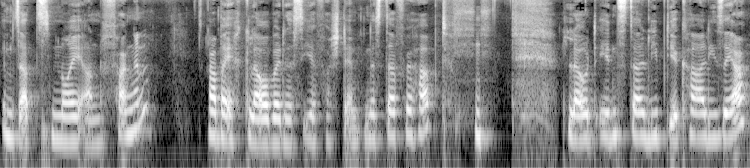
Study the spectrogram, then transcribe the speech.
im Satz neu anfangen. Aber ich glaube, dass ihr Verständnis dafür habt. Laut Insta liebt ihr Kali sehr,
